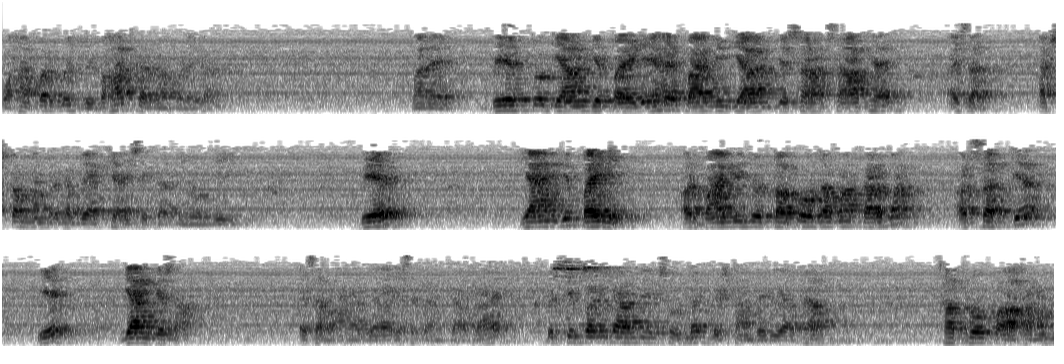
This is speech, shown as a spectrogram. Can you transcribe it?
वहाँ पर कुछ विभाग करना पड़ेगा। माने वेद तो ज्ञान के पहले है, बाकी ज्ञान के साथ साथ है। ऐसा अष्टम मंत्र का व्याख्या ऐसे करनी होगी। वेद ज्ञान के पहले और बाकी जो तपोदमा कर्म और सत्य, ये ज्ञान के साथ। ऐसा माना जाए ऐसा कहना चाहता है। तो टिप्पणी का ने एक सुंदर दृष्टांत दिया था। छत्रोपाहनम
